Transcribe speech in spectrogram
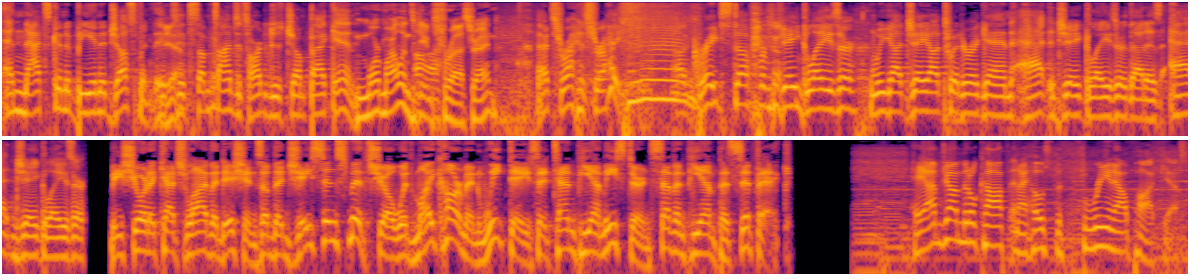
and that's going to be an adjustment. It's, Yeah. it's sometimes it's hard to just jump back in. More Marlins games Uh, for us, right? That's right. That's right. Uh, great stuff from Jay Glazer. We got Jay on Twitter again at Jay Glazer. That is at Jay Glazer. Be sure to catch live editions of The Jason Smith Show with Mike Harmon weekdays at 10 p.m. Eastern, 7 p.m. Pacific. Hey, I'm John Middlekauff, and I host the Three and Out podcast.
